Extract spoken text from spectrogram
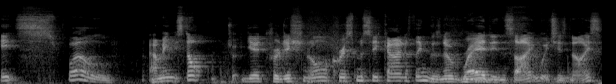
it's well. I mean, it's not your traditional Christmassy kind of thing. There's no red in sight, which is nice.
